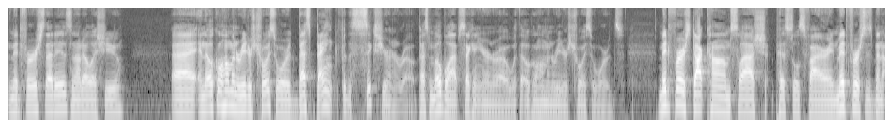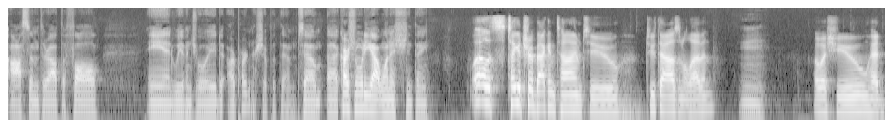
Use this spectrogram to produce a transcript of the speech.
MidFirst, that is, not LSU. Uh, and the Oklahoman Reader's Choice Award, Best Bank for the sixth year in a row. Best Mobile App, second year in a row with the Oklahoman Reader's Choice Awards. midfirst.com slash pistols firing. MidFirst has been awesome throughout the fall, and we have enjoyed our partnership with them. So, uh, Carson, what do you got? One interesting thing. Well, let's take a trip back in time to 2011. Mm. OSU had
